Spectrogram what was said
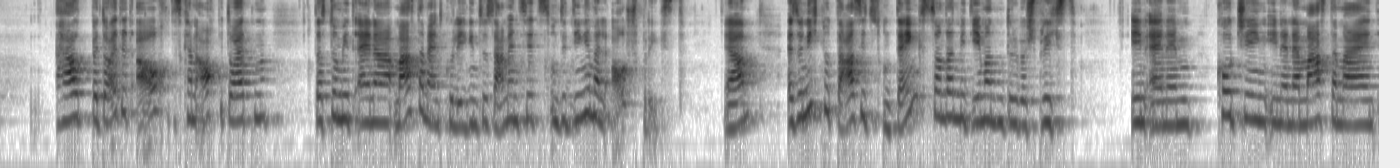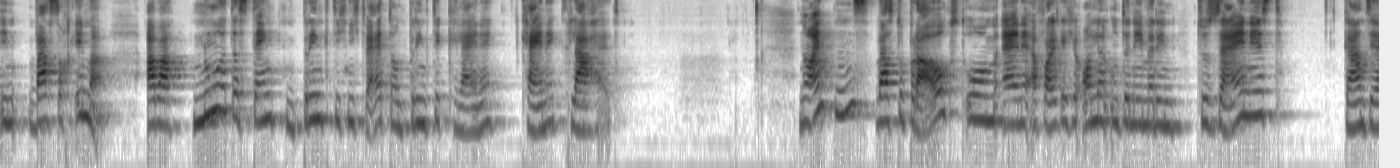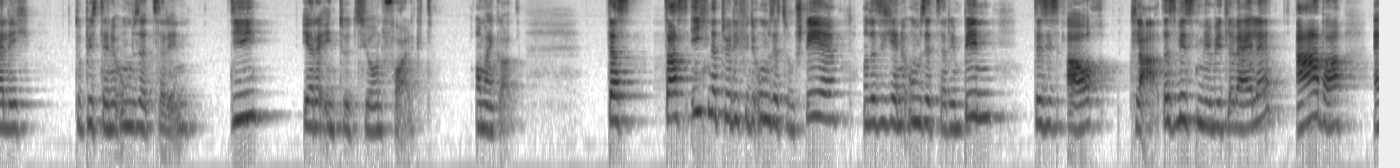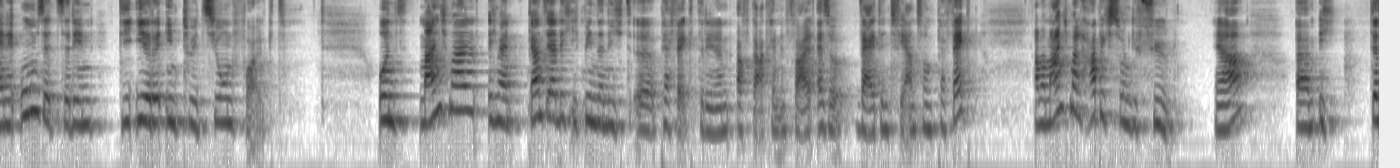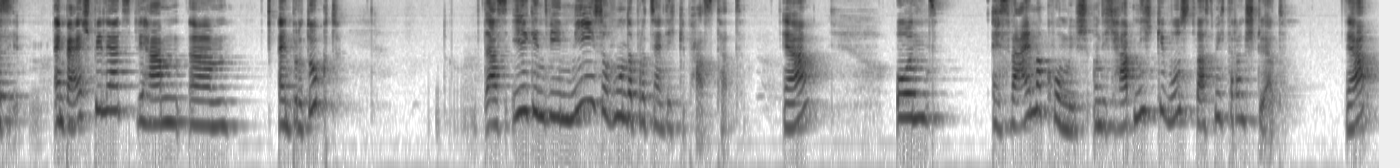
bedeutet auch, das kann auch bedeuten, dass du mit einer Mastermind-Kollegin zusammensitzt und die Dinge mal aussprichst. Ja? Also nicht nur da sitzt und denkst, sondern mit jemandem darüber sprichst. In einem Coaching, in einer Mastermind, in was auch immer. Aber nur das Denken bringt dich nicht weiter und bringt dir kleine, keine Klarheit. Neuntens, was du brauchst, um eine erfolgreiche Online-Unternehmerin zu sein, ist, ganz ehrlich, du bist eine Umsetzerin, die ihrer Intuition folgt. Oh mein Gott. Dass, dass ich natürlich für die Umsetzung stehe und dass ich eine Umsetzerin bin, das ist auch klar, das wissen wir mittlerweile, aber eine Umsetzerin, die ihrer Intuition folgt. Und manchmal, ich meine, ganz ehrlich, ich bin da nicht äh, perfekt drinnen, auf gar keinen Fall, also weit entfernt von perfekt. Aber manchmal habe ich so ein Gefühl, ja. Ähm, ich, das, ein Beispiel jetzt, wir haben ähm, ein Produkt, das irgendwie nie so hundertprozentig gepasst hat, ja. Und es war immer komisch und ich habe nicht gewusst, was mich daran stört, ja.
